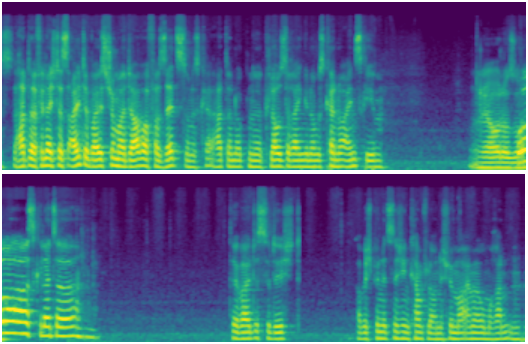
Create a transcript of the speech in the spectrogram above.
Es hat da vielleicht das alte, weil es schon mal da war, versetzt und es hat dann noch eine Klausel reingenommen, es kann nur eins geben. Ja, oder so. Oh, Skelette! Der Wald ist zu dicht. Aber ich bin jetzt nicht in Kampflaune, ich will mal einmal umranden.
